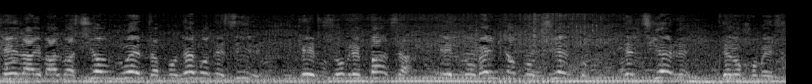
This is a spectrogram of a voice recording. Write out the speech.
que la evaluación nuestra podemos decir que sobrepasa el 90% del cierre de los comercios.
